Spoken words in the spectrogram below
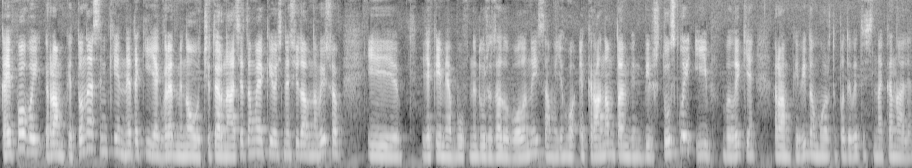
кайфовий, рамки тонесенькі, не такі, як в Redmi Note 14, який ось нещодавно вийшов, і яким я був не дуже задоволений, саме його екраном. Там він більш тусклий і великі рамки відео можете подивитися на каналі.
